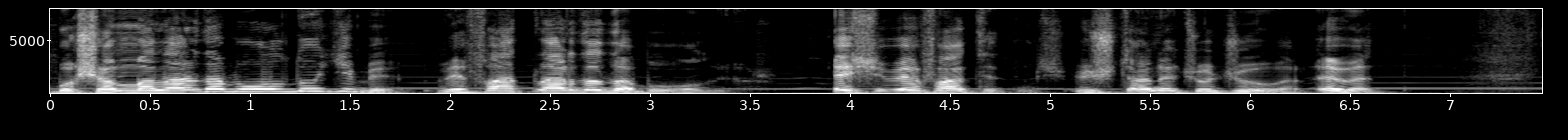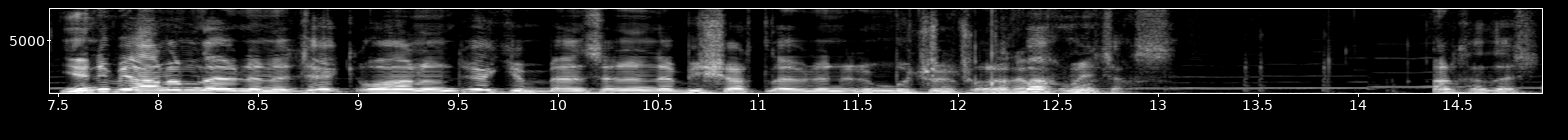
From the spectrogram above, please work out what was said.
Boşanmalarda bu olduğu gibi vefatlarda da bu oluyor. Eşi vefat etmiş. Üç tane çocuğu var. Evet. Yeni bir hanımla evlenecek. O hanım diyor ki ben seninle bir şartla evlenirim. Bu çocuklara, Çocuklara bakmayacaksın. Arkadaş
